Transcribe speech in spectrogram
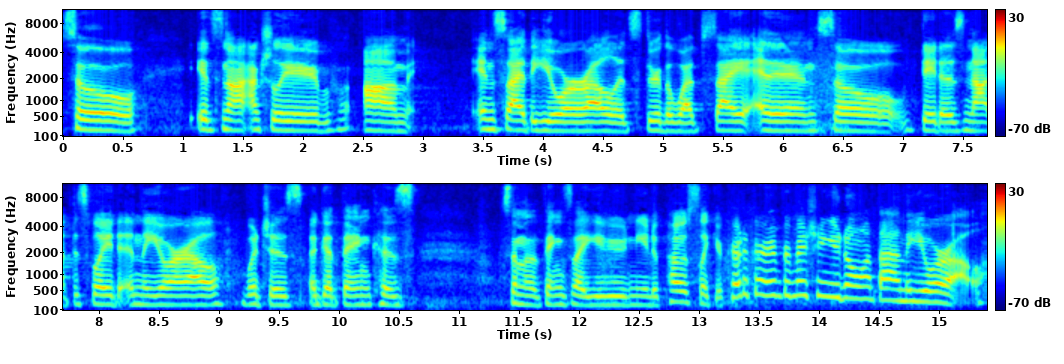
so it's not actually um, inside the URL, it's through the website, and so data is not displayed in the URL, which is a good thing because some of the things that you need to post, like your credit card information, you don't want that in the URL.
